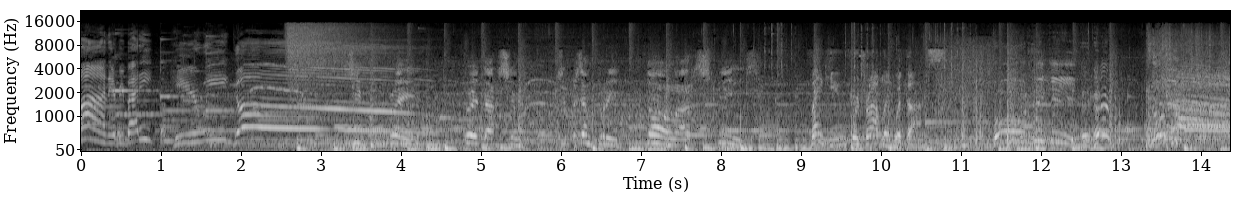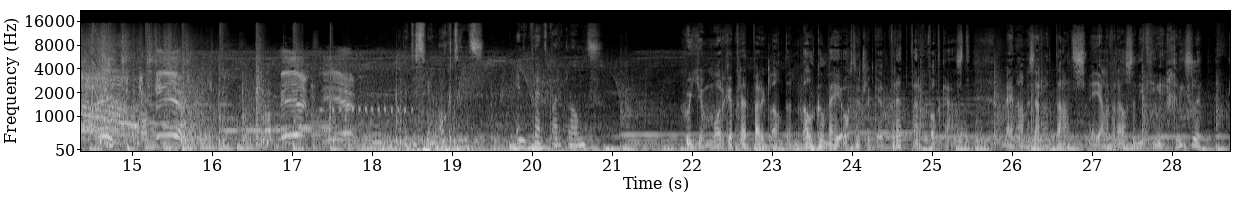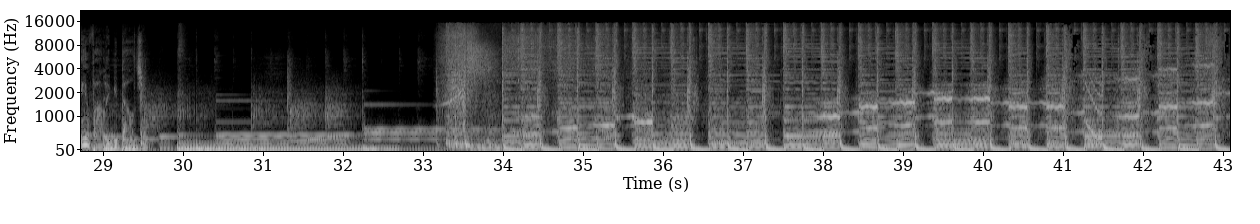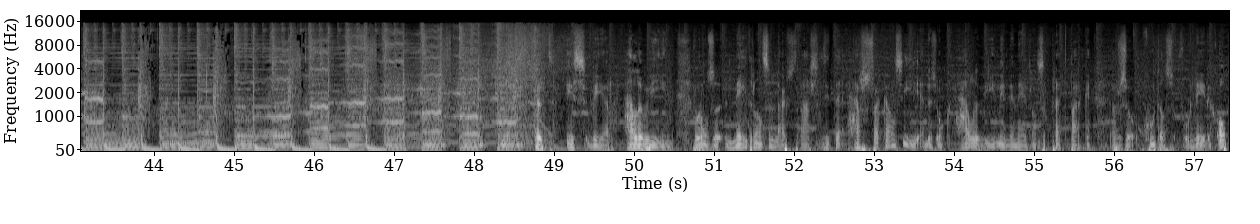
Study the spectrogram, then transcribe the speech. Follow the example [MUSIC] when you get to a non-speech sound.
Come on, everybody. Here we go. S'il vous plaît, peu d'argent. Je vous en prie. Dollars, please. Thank you for traveling with us. Papier! Papier! Hier! Het is weer ochtend in Pretparkland. Goedemorgen pretparkland en welkom bij je ochtendelijke pretparkpodcast. Mijn naam is Erwin Taats en Jelle Verelst en ik gingen griezelen in Walibi Belgium. Is weer Halloween. Voor onze Nederlandse luisteraars zit de herfstvakantie en dus ook Halloween in de Nederlandse pretparken er zo goed als volledig op.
